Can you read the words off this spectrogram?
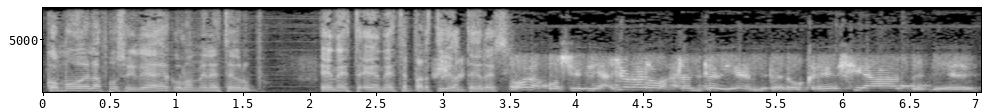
¿Cómo ve las posibilidades de Colombia en este grupo, en este, en este partido ante Grecia? No, la posibilidad yo la bastante bien, pero Grecia desde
